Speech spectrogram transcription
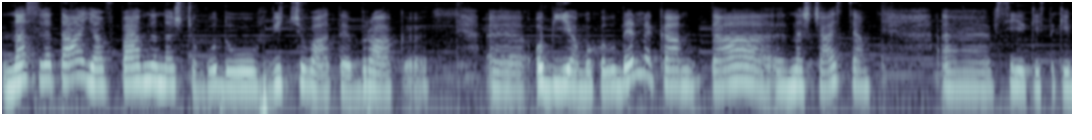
На свята я впевнена, що буду відчувати брак е, об'єму холодильника, та, на щастя, всі якісь такі.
